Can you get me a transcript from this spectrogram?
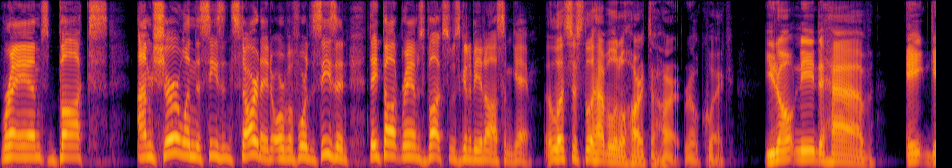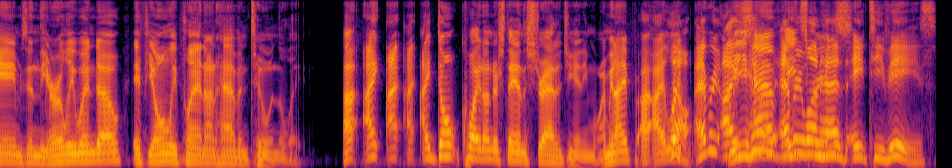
Rams, Bucks." I'm sure when the season started or before the season, they thought Rams Bucks was gonna be an awesome game. let's just have a little heart to heart real quick. You don't need to have eight games in the early window if you only plan on having two in the late. I I I, I don't quite understand the strategy anymore. I mean, I I, I like no, every I we assume have everyone has eight TVs,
